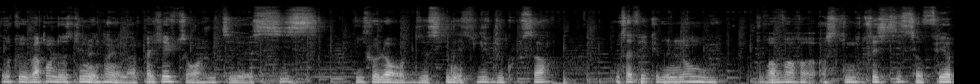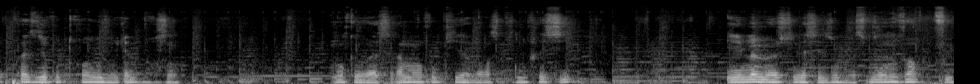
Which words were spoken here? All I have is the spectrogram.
Sauf que par contre, le skin maintenant, il y en a un paquet qui ont rajouté 6 recolors de skins exclusifs de coupe ça. Donc, ça fait que maintenant, pour avoir un skin précis, ça fait à peu près 0,3 ou 0,4%. Donc, voilà, c'est vraiment compliqué d'avoir un skin précis. Et même le skin de la saison, si vous allez voir, vous pouvez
